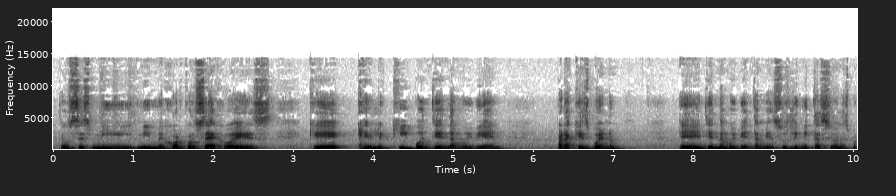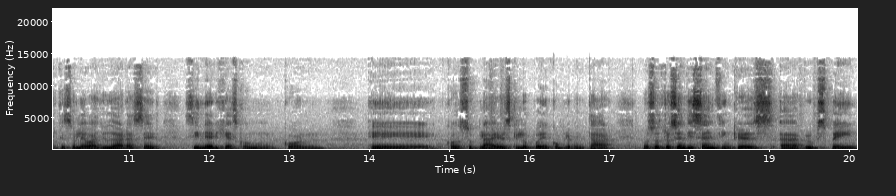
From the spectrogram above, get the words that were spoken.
Entonces, mi, mi mejor consejo es que el equipo entienda muy bien para qué es bueno, eh, entienda muy bien también sus limitaciones porque eso le va a ayudar a hacer sinergias con, con, eh, con suppliers que lo pueden complementar. Nosotros en Design Thinkers uh, Group Spain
